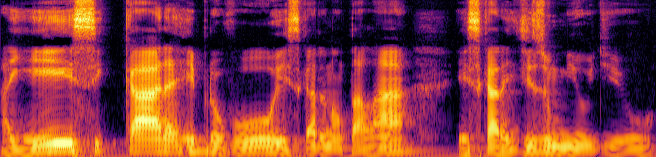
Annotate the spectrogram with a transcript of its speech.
Aí esse cara reprovou, esse cara não tá lá, esse cara é desumilde, o,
